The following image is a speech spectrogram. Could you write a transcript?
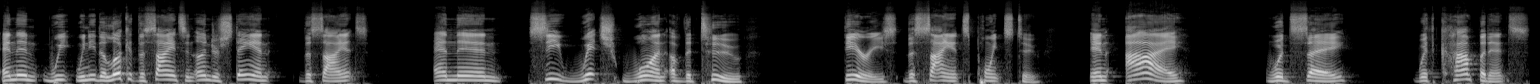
And then we, we need to look at the science and understand the science and then see which one of the two theories the science points to. And I would say with confidence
